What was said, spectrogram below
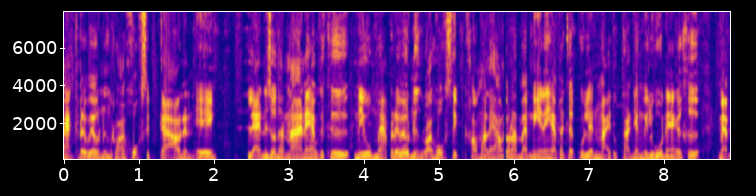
Max Level 169 นั่นเองและในส่วนถัดมานะครับก็คือ New Map Level 160 เข้ามาแล้วสำหรับแบบนี้นะครับถ้าเกิดผู้เล่นใหม่ทุกท่านยังไม่รู้นะก็คือแมป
